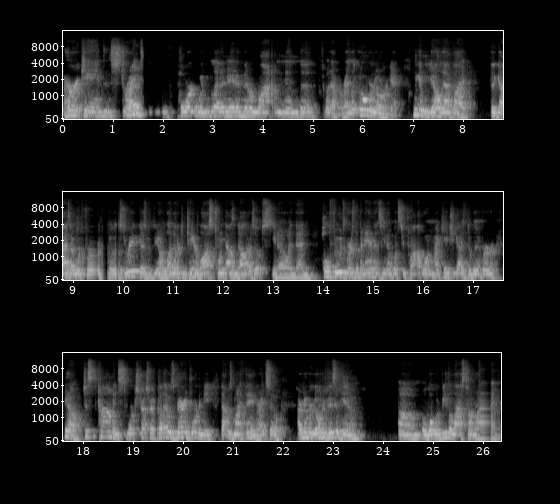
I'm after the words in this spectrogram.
hurricanes and strikes. Right. port wouldn't let them in and they're rotten and the whatever, right? Like over and over again. Getting yelled at by the guys I worked for in Costa Rica because you know another container lost twenty thousand dollars. Oops, you know, and then Whole Foods, where's the bananas? You know, what's your problem? Why can't you guys deliver? You know, just common work stress. Right? But that was very important to me. That was my thing, right? So I remember going to visit him. Um, what would be the last time I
